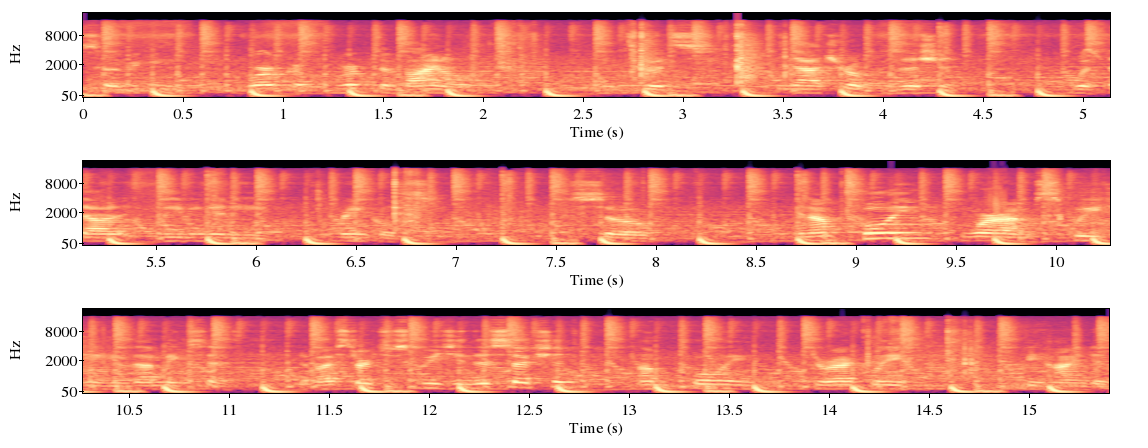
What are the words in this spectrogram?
so that we can work, work the vinyl into its natural position without leaving any wrinkles. So, and I'm pulling where I'm squeezing, if that makes sense. If I start to squeegee in this section, I'm pulling directly behind it.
